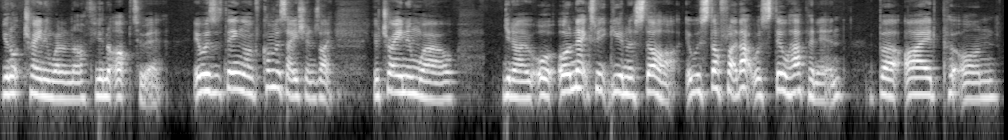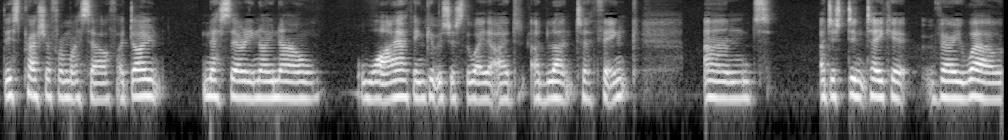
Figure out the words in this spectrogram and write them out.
you're not training well enough. You're not up to it." It was a thing of conversations like, "You're training well." You know, or, or next week you're gonna start. It was stuff like that was still happening, but I'd put on this pressure from myself. I don't necessarily know now why. I think it was just the way that I'd I'd learnt to think, and I just didn't take it very well.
